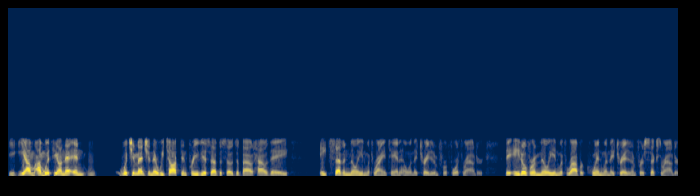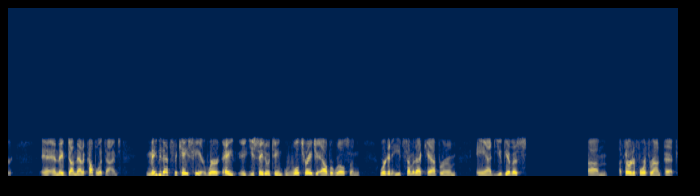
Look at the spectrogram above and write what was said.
Yeah, I'm, I'm with you on that. And what you mentioned there, we talked in previous episodes about how they ate seven million with Ryan Tannehill when they traded him for a fourth rounder. They ate over a million with Robert Quinn when they traded him for a sixth rounder, and they've done that a couple of times. Maybe that's the case here, where hey, you say to a team, "We'll trade you Albert Wilson. We're going to eat some of that cap room, and you give us um, a third or fourth round pick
